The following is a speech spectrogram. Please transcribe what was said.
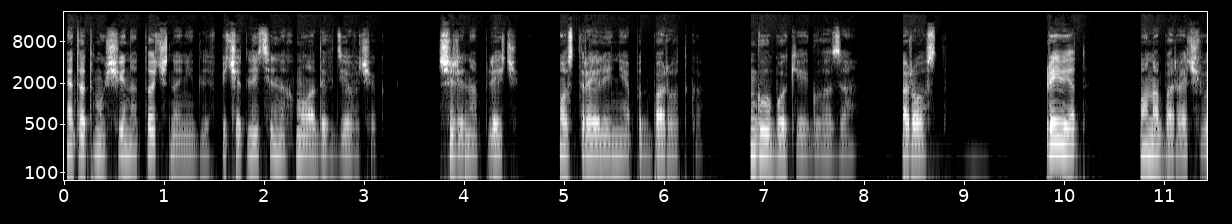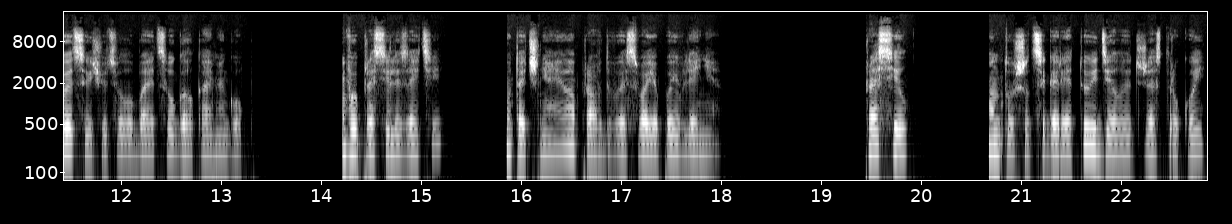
этот мужчина точно не для впечатлительных молодых девочек. Ширина плеч, Острая линия подбородка, глубокие глаза, рост. «Привет!» Он оборачивается и чуть улыбается уголками губ. «Вы просили зайти?» Уточняю, оправдывая свое появление. «Просил». Он тушит сигарету и делает жест рукой,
